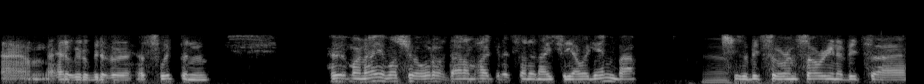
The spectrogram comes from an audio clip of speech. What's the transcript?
um, I had a little bit of a, a slip and hurt my knee. I'm not sure what I've done. I'm hoping it's not an ACL again, but oh. she's a bit sore and sorry and a bit. Uh,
